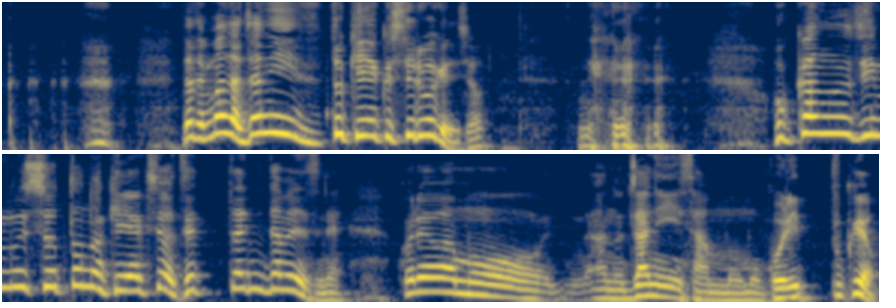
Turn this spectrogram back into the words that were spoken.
だってまだジャニーズと契約してるわけでしょ他の事務所との契約書は絶対にダメですね。これはもう、あの、ジャニーさんももうご立腹よ。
